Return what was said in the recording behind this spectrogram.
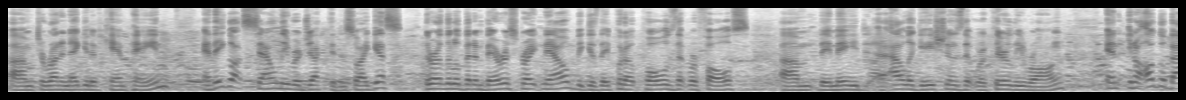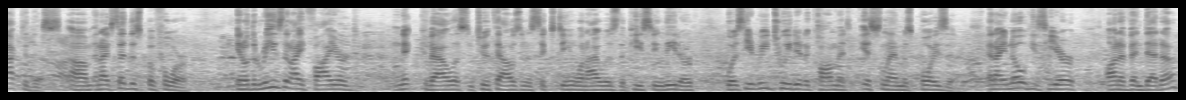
um, to run a negative campaign, and they got soundly rejected. And so I guess they're a little bit embarrassed right now because they put out polls that were false. Um, they made uh, allegations that were clearly wrong. And you know, I'll go back to this, um, and I've said this before. You know, the reason I fired Nick Kouvalis in 2016 when I was the PC leader was he retweeted a comment, Islam is poison. And I know he's here on a vendetta,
